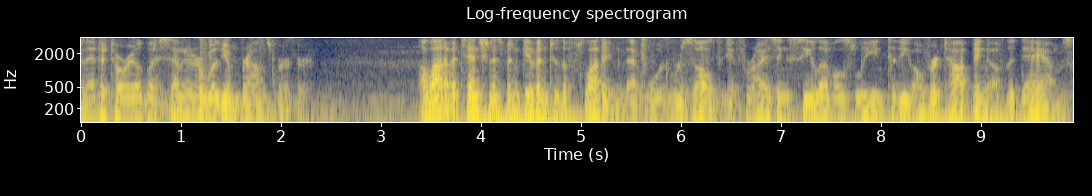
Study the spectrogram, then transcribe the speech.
an editorial by Senator William Brownsberger. A lot of attention has been given to the flooding that would result if rising sea levels lead to the overtopping of the dams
